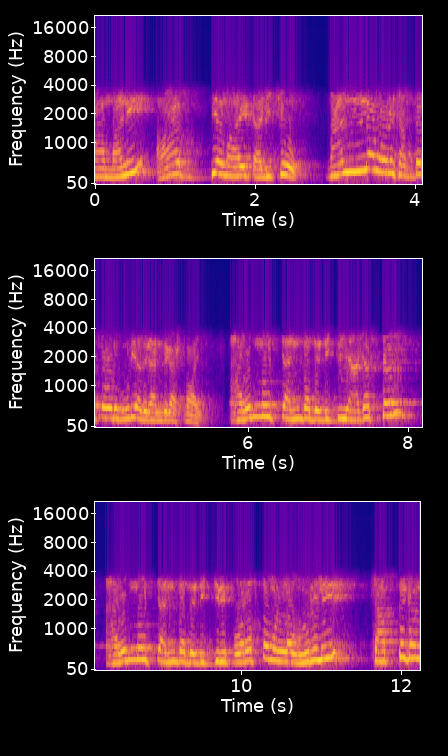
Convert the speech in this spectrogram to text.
ആ മണി ആദ്യമായിട്ട് അടിച്ചു. നല്ല ഒരു ശബ്ദത്തോടു കൂടി അത് രണ്ട് കഷ്ണമായി. അറുന്നൂറ്റൻപത് ഡിഗ്രി അകത്തും അറുന്നൂറ്റൻപത് ഡിഗ്രി പുറത്തുമുള്ള ഉരുളി ചട്ടുകം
